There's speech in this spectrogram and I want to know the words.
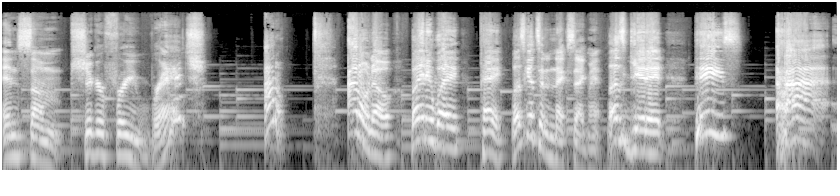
in some sugar-free ranch? I don't I don't know. But anyway, hey, let's get to the next segment. Let's get it. Peace. Ah.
